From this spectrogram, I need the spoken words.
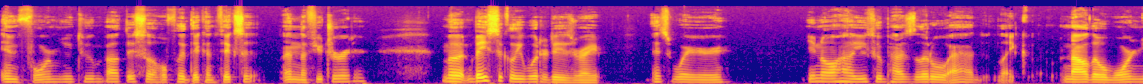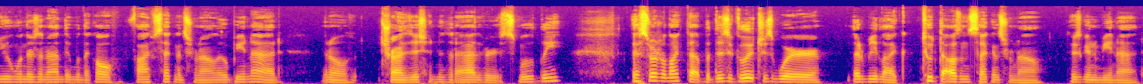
inform YouTube about this, so hopefully they can fix it in the future right here. But basically what it is, right, it's where, you know how YouTube has the little ad, like, now they'll warn you when there's an ad, they'll be like, oh, five seconds from now there'll be an ad, you know, transition into the ad very smoothly. It's sort of like that, but this glitch is where it'll be like 2,000 seconds from now, there's gonna be an ad,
